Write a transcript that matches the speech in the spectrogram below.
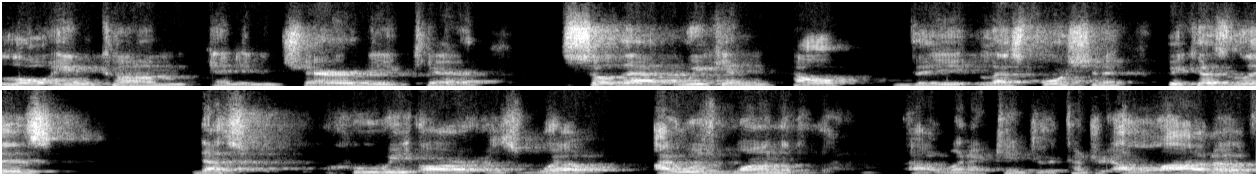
low income and even charity care so that we can help the less fortunate because Liz, that's who we are as well. I was one of them uh, when I came to the country. A lot of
